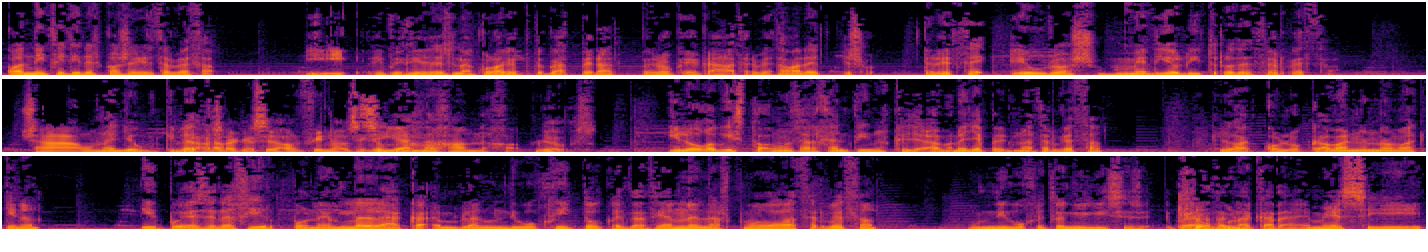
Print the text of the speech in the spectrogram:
¿cuán difícil es conseguir cerveza? Y difícil es la cola que te toca esperar, pero que cada cerveza vale eso, 13 euros medio litro de cerveza. O sea, una yonquilata. o sea que al final sí que Sí, han dejado. han dejado. Y luego he visto a unos argentinos que llegaban allá a pedir una cerveza, la colocaban en una máquina y podías elegir ponerle la en plan un dibujito que te hacían en la espuma de la cerveza, un dibujito que quisieras hacer bueno. la cara de Messi,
